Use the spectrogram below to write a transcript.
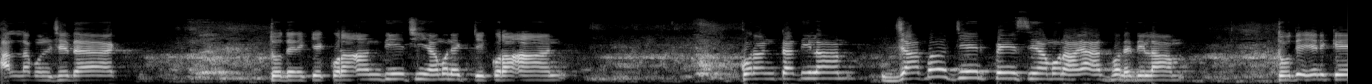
আল্লাহ বলছে, দেখ, তোদেরকে কোরআন দিয়েছি এমন একটি কোরআন। কোরআনটা দিলাম, জাবাজের পেশে এমন আয়াত বলে দিলাম, তোদেরকে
